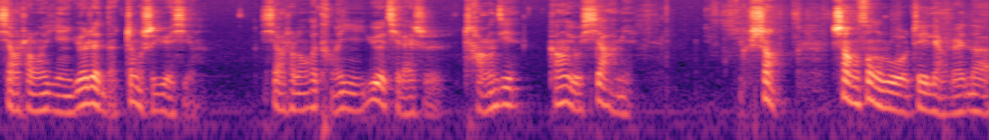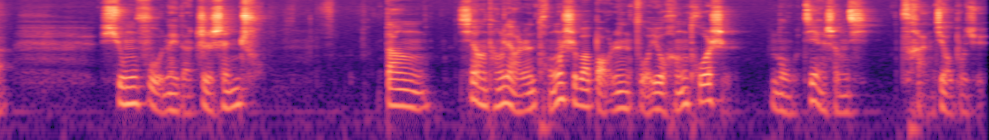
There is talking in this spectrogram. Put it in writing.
项少龙隐约认得正是月行。项少龙和唐毅跃起来时，长剑刚由下面上上送入这两人的胸腹内的至深处。当向腾两人同时把宝刃左右横托时，弩箭升起，惨叫不绝。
